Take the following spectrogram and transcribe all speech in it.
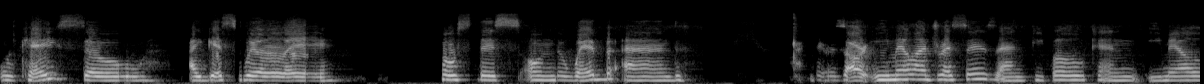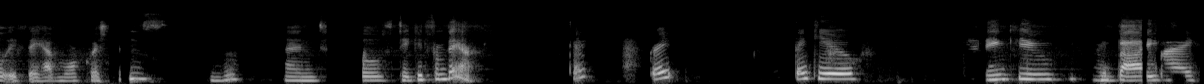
Okay, so I guess we'll uh, post this on the web and there's our email addresses and people can email if they have more questions Mhm. and we'll take it from there. Okay, great. Thank you. Thank you. Bye. Bye.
